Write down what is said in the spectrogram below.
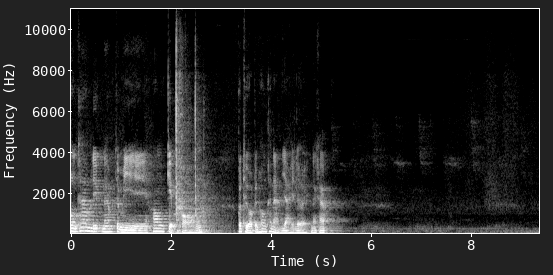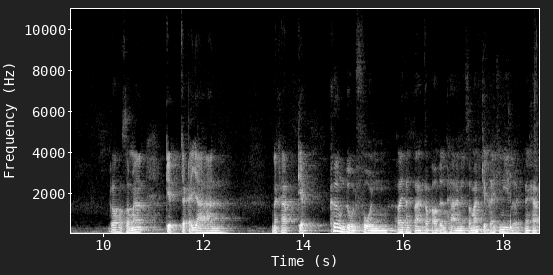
ตรงข้ามลิฟต์นะครับจะมีห้องเก็บของ ก็ถือว่าเป็นห้องขนาดใหญ่เลยนะครับก็สามารถเก็บจักรยานนะครับ เก็บเครื่องดูดฝุ่นอะไรต่างๆ กระเป๋าเดินทางเนี่ยสามารถเก็บได้ที่นี่เลยนะครับ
